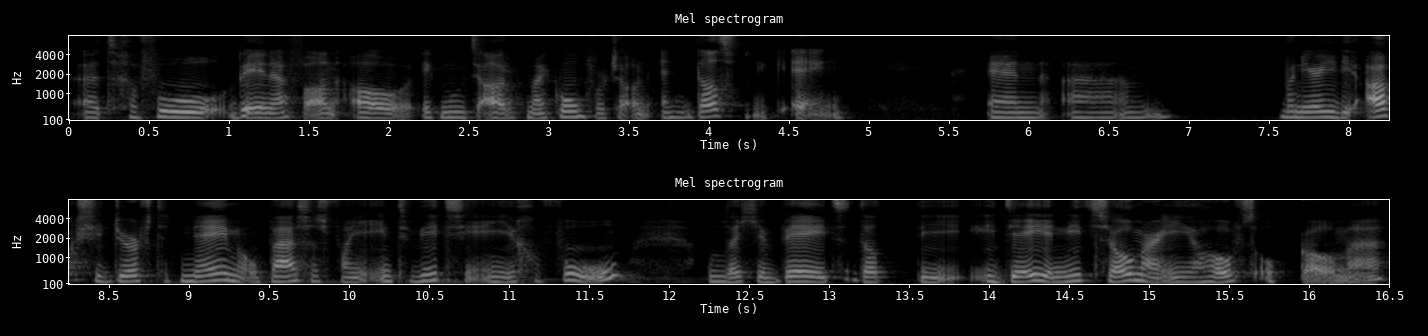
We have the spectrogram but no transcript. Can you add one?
het gevoel binnen van, oh, ik moet out of my comfort zone. En dat vind ik eng. En um, wanneer je die actie durft te nemen op basis van je intuïtie en je gevoel, omdat je weet dat die ideeën niet zomaar in je hoofd opkomen,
